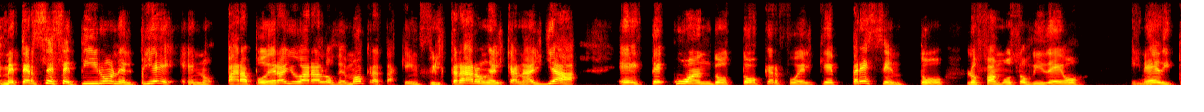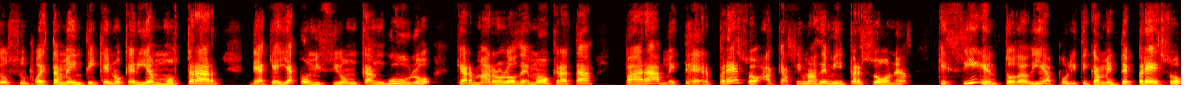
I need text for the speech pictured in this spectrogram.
meterse ese tiro en el pie para poder ayudar a los demócratas que infiltraron el canal ya, este, cuando Tucker fue el que presentó los famosos videos inéditos supuestamente y que no querían mostrar de aquella comisión canguro que armaron los demócratas para meter preso a casi más de mil personas que siguen todavía políticamente presos,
